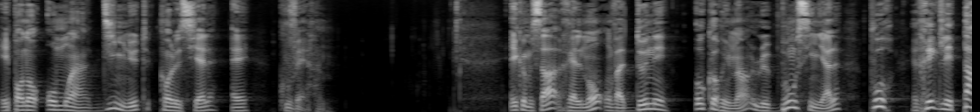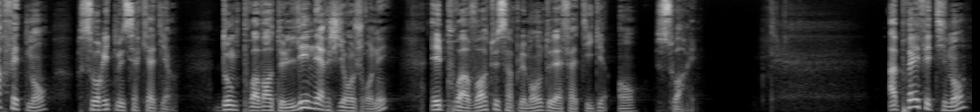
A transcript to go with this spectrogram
et pendant au moins dix minutes quand le ciel est couvert. Et comme ça, réellement, on va donner au corps humain le bon signal pour régler parfaitement son rythme circadien. Donc pour avoir de l'énergie en journée et pour avoir tout simplement de la fatigue en soirée. Après, effectivement,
